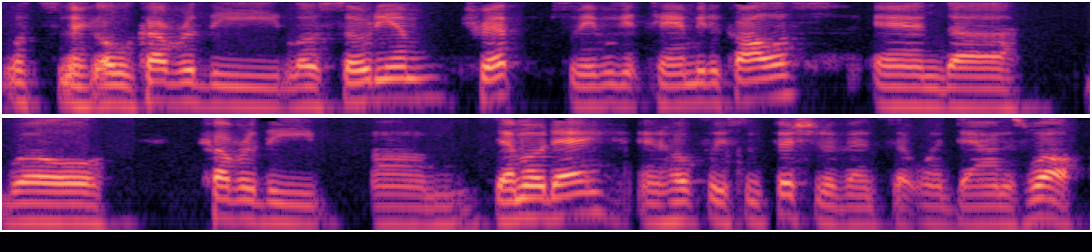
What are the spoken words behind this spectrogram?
what's next? Oh, we'll cover the low sodium trip. So maybe we'll get Tammy to call us, and uh, we'll cover the um, demo day and hopefully some fishing events that went down as well.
